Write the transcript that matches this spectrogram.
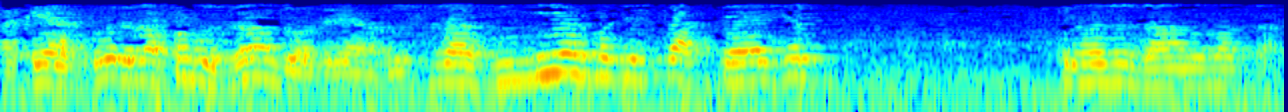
A criatura, nós estamos usando, Adriano, as mesmas estratégias que nós usávamos lá atrás.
